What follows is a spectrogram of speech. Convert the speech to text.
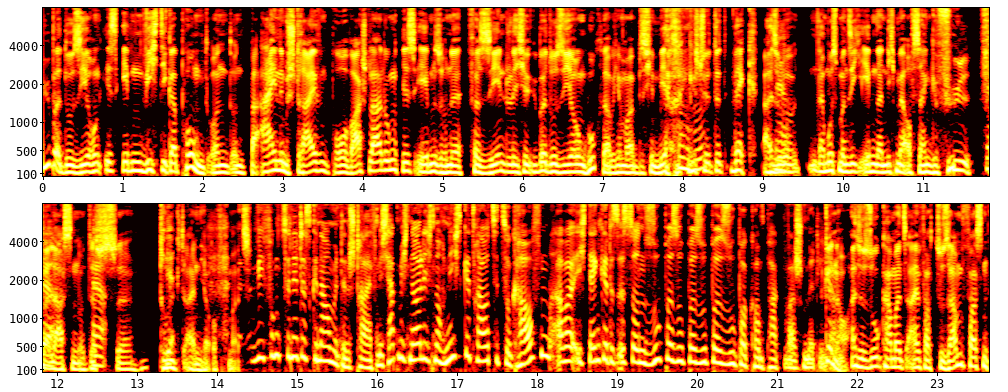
Überdosierung ist eben ein wichtiger Punkt. Und, und bei einem Streifen pro Waschladung ist eben so eine versehentliche Überdosierung, huch, da habe ich mal ein bisschen mehr reingeschüttet, weg. Also Ja. da muss man sich eben dann nicht mehr auf sein Gefühl verlassen. Und das Ja. äh, trügt einen ja oftmals. Wie funktioniert das genau mit dem Streifen? Ich habe mich neulich noch nicht getraut, sie zu kaufen, aber ich denke, das ist so ein super, super, super, super Kompaktwaschmittel. Genau, also so kann man es einfach zusammenfassen.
